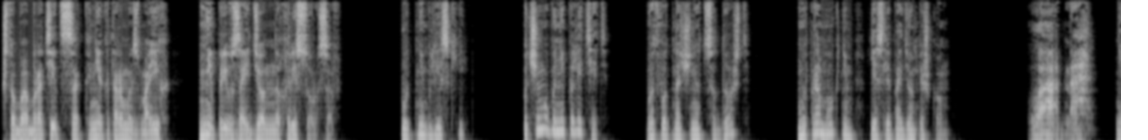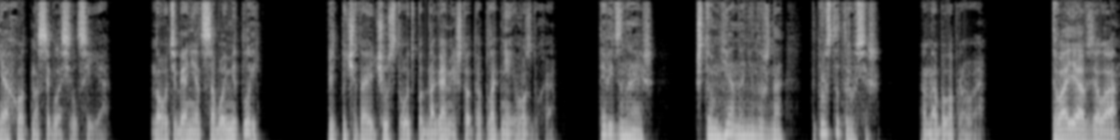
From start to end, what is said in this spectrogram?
чтобы обратиться к некоторым из моих непревзойденных ресурсов. Путь не близкий. Почему бы не полететь? Вот-вот начнется дождь. Мы промокнем, если пойдем пешком. «Ладно», — неохотно согласился я. «Но у тебя нет с собой метлы. Предпочитаю чувствовать под ногами что-то плотнее воздуха». «Ты ведь знаешь, что мне она не нужна. Ты просто трусишь». Она была права. «Твоя взяла.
